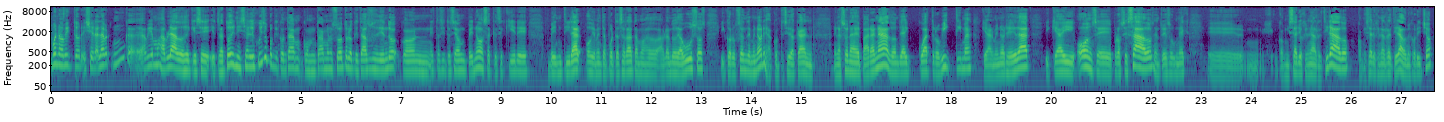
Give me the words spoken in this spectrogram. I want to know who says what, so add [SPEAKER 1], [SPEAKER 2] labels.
[SPEAKER 1] Bueno, Víctor, nunca habíamos hablado de que se trató de iniciar el juicio porque contábamos, contábamos, nosotros lo que estaba sucediendo con esta situación penosa que se quiere ventilar, obviamente a puerta cerrada, estamos hablando de abusos y corrupción de menores, acontecido acá en, la zona de Paraná, donde hay cuatro víctimas que eran menores de edad y que hay once procesados, entre esos un ex eh, comisario general retirado, comisario general retirado, mejor dicho,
